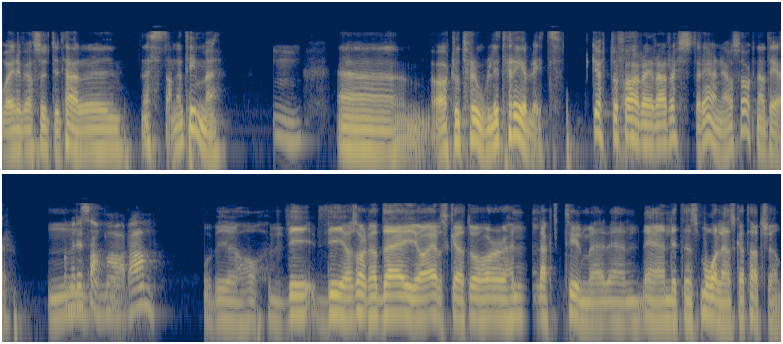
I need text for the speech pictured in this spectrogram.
vad är det vi har suttit här i nästan en timme. Mm. Eh, Det har varit otroligt trevligt. Gött att få höra era röster igen, jag har saknat er. Ja, Mm. men detsamma Adam. Och vi, har, vi, vi har saknat dig. Jag älskar att du har lagt till med den, den liten småländska touchen.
